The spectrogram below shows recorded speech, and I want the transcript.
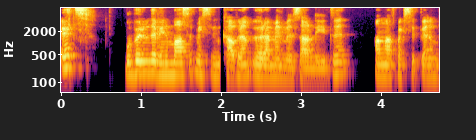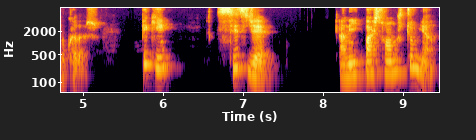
Evet, bu bölümde benim bahsetmek istediğim kavram öğrenme mezarlığıydı. Anlatmak istediklerim bu kadar. Peki sizce hani ilk baş sormuştum ya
